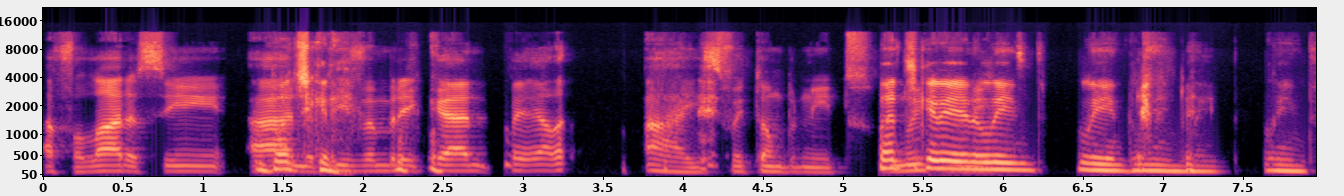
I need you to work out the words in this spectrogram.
a, a falar assim, ah, Podes crer. nativo americano, para ela. Ai, isso foi tão bonito. Podes muito querer, bonito. lindo, lindo, lindo, lindo, lindo.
